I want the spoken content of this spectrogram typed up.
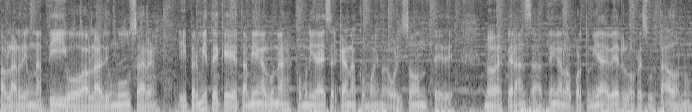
Hablar de un nativo, hablar de un USAR, y permite que también algunas comunidades cercanas, como es Nuevo Horizonte, Nueva Esperanza, tengan la oportunidad de ver los resultados, ¿no?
